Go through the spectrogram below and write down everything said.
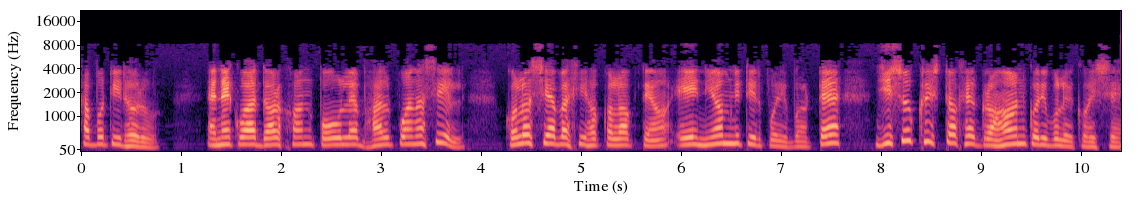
সাৱটি ধৰো। এনেকুৱা দৰ্শন পৌলে ভাল পোৱা নাছিল। কলচীয়াবাসীসকলক তেওঁ এই নিয়ম নীতিৰ পৰিৱৰ্তে যীশুখ্ৰীষ্টকহে গ্ৰহণ কৰিবলৈ কৈছে।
